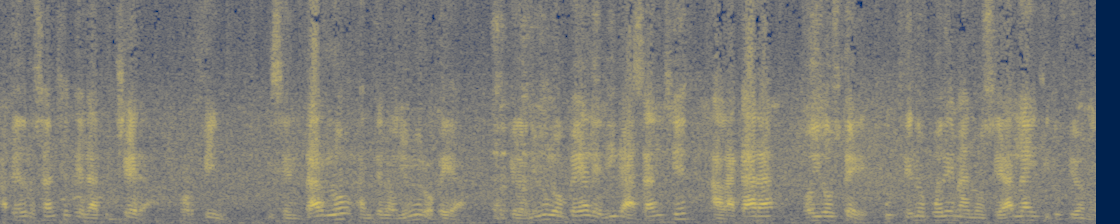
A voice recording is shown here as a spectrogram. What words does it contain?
a Pedro Sánchez de la trinchera, por fin, y sentarlo ante la Unión Europea. Que la Unión Europea le diga a Sánchez a la cara, oiga usted, usted no puede manosear las instituciones,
